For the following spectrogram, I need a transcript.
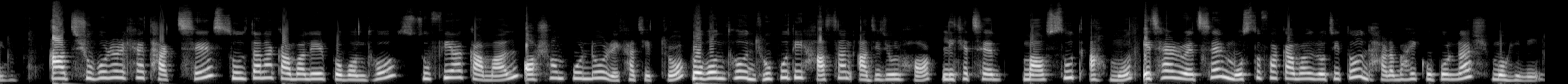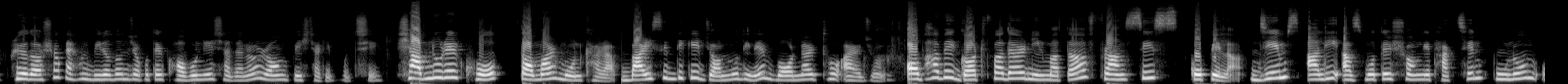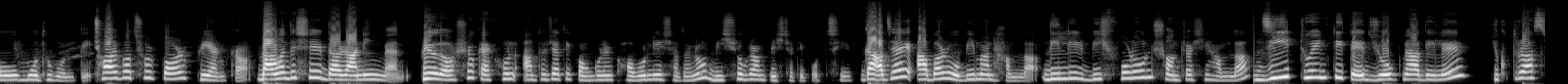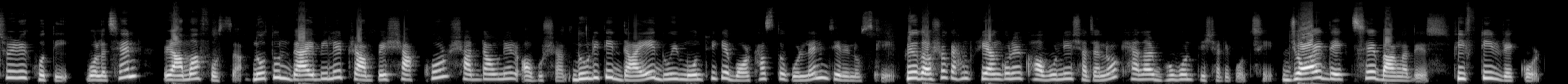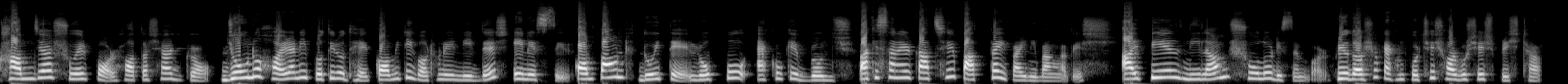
আজ সুবর্ণরেখায় থাকছে সুলতানা কামালের প্রবন্ধ সুফিয়া কামাল অসম্পূর্ণ রেখাচিত্র। প্রবন্ধ ধ্রুপদী হাসান আজিজুল হক লিখেছেন মাসুদ আহমদ। এছাড়া রয়েছে মোস্তফা কামাল রচিত ধারাবাহিক উপন্যাস মোহিনী। প্রিয় দর্শক, এখন বিনোদন জগতের খবর নিয়ে সাজানো রং পৃষ্ঠাটি পড়ছি। শাবনুরের ক্ষোভ তমার মন খারাপ। বাড়ি সিদ্দিকের জন্মদিনে বর্ণাঢ্য আয়োজন। অভাবে গডফাদার নির্মাতা ফ্রান্সিস কোপেলা, জেমস আলী আজমতের সঙ্গে থাকছেন পুনম ও মধুবন্তী। ছয় বছর পর প্রিয়াঙ্কা, বাংলাদেশে দ্য রানিং ম্যান। প্রিয় দর্শক, এখন আন্তর্জাতিক অঙ্গনের খবর নিয়ে সাজানো বিশ্বগ্রাম পৃষ্ঠাটি পড়ছি। গাজায় আবারও বিমান হামলা, দিল্লির বিস্ফোরণ, সন্ত্রাসী হামলা, জি টোয়েন্টিতে যোগ না দিলে যুক্তরাষ্ট্রের ক্ষতি, বলেছেন রামাফোসা, নতুন ব্যয় বিলে ট্রাম্পের স্বাক্ষর, শাটডাউনের অবসান। দুর্নীতির দায়ে দুই মন্ত্রীকে বরখাস্ত করলেন জেরেনস্কি প্রিয় দর্শক, এখন ক্রিয়াঙ্গনের খবর নিয়ে সাজানো খেলার ভুবন পৃষ্ঠাটি পড়ছি। জয় দেখছে বাংলাদেশ, ফিফটির রেকর্ড। হামজা শোয়ের পর হতাশার ড্র। যৌন হয়রানি প্রতিরোধে কমিটি গঠনের নির্দেশ এনএসসির। কম্পাউন্ড দইতে রৌপ্য এককে ব্রোঞ্জ। পাকিস্তানের কাছে পাত্তাই পায়নি বাংলাদেশ। আইপিএল নিলাম ষোলো ডিসেম্বর। প্রিয় দর্শক, এখন পড়ছে সর্বশেষ পৃষ্ঠা।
